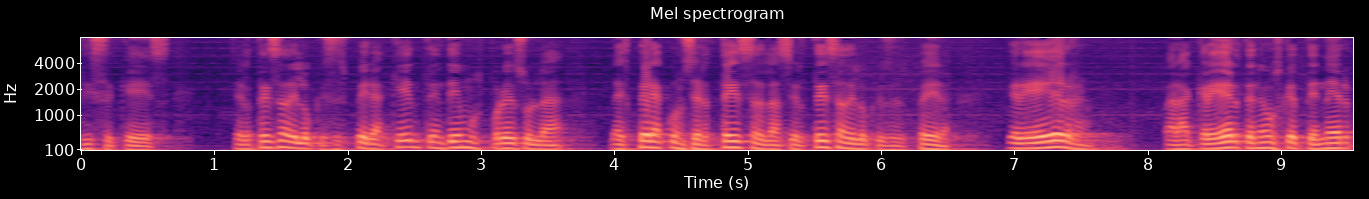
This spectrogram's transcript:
dice que es. Certeza de lo que se espera. ¿Qué entendemos por eso? La, la espera con certeza, la certeza de lo que se espera. Creer. Para creer tenemos que tener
